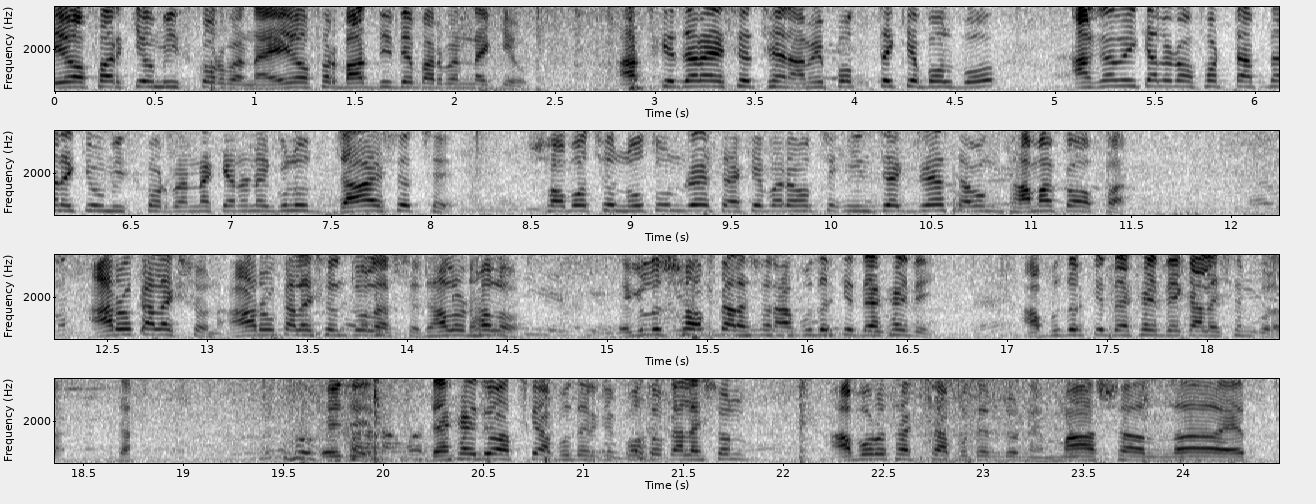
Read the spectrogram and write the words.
এই অফার কেউ মিস করবেন না, এই অফার বাদ দিতে পারবেন না কেউ। আজকে যারা এসেছেন, আমি প্রত্যেককে বলব, আগামীকালের অফারটা আপনারা কেউ মিস করবেন না কারণ এগুলো যা এসেছে, সব হচ্ছে নতুন ড্রেস একেবারে হচ্ছে ইনটেক ড্রেস এবং ধামাকা অফার আরও কালেকশন আরও কালেকশন চলে আসছে, ঢালো ঢালো। এগুলো সব কালেকশন আপুদেরকে দেখাই দেই, আপুদেরকে দেখাই দেয় কালেকশনগুলো এই যে, দেখাই দাও আজকে আপুদেরকে কত কালেকশন আবারও থাকছে আপুদের জন্য। মাশাল্লাহ এত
